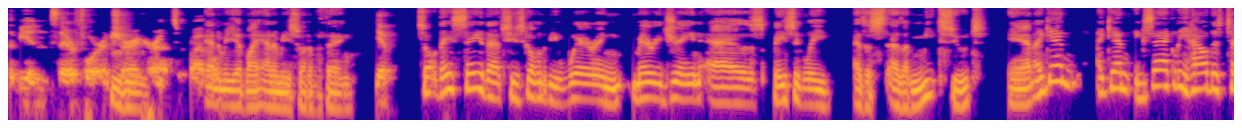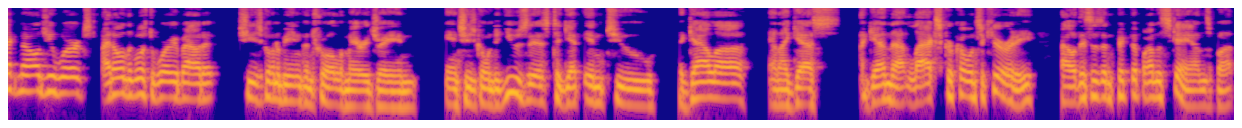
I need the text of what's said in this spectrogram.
the mutants, therefore ensuring Mhm. her own survival. enemy of my enemy sort of a thing. Yep. So they say that she's going to be wearing Mary Jane as basically as a as a meat suit. And again, again, exactly how this technology works, I don't think we're supposed to worry about it. She's going to be in control of Mary Jane, and she's going to use this to get into the gala. And I guess again, that lacks Krakoan security. How this isn't picked up on the scans, but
